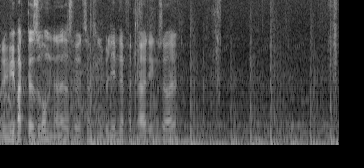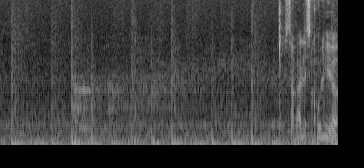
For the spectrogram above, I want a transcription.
Irgendwie backt das rum, ne? Dass wir jetzt noch den Überlebenden verteidigen sollen. Ist doch alles cool hier.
